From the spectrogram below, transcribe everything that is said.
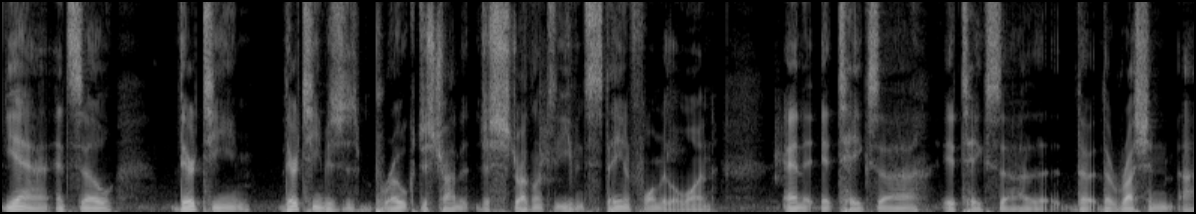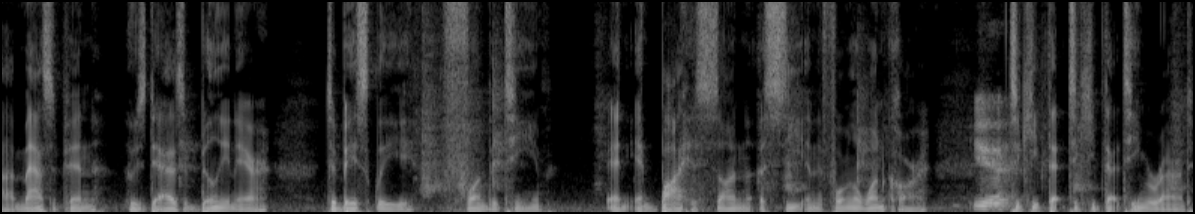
Yeah, and so their team their team is just broke, just trying to just struggling to even stay in Formula One, and it, it takes uh it takes uh the the Russian uh, whose dad is a billionaire, to basically fund the team, and and buy his son a seat in the Formula One car Yeah. to keep that to keep that team around.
